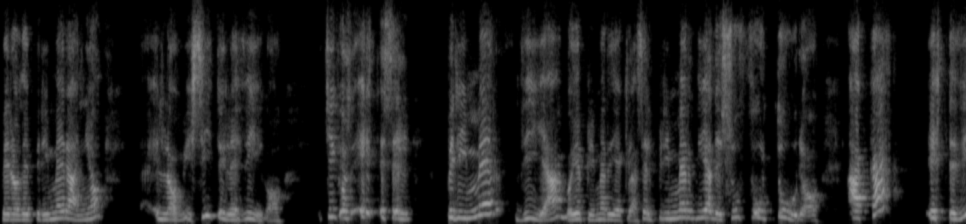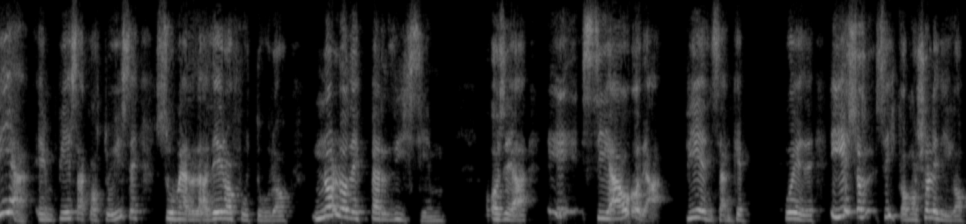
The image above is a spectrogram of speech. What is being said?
pero de primer año eh, los visito y les digo, chicos, este es el primer día, voy el primer día de clase, el primer día de su futuro. Acá, este día, empieza a construirse su verdadero futuro. No lo desperdicien. O sea, eh, si ahora piensan que puede. Y eso sí, como yo le digo,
